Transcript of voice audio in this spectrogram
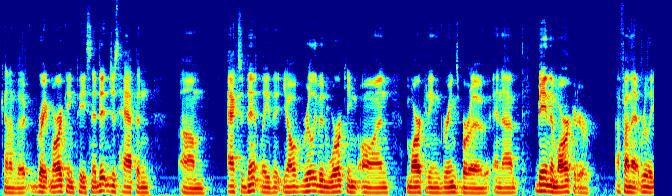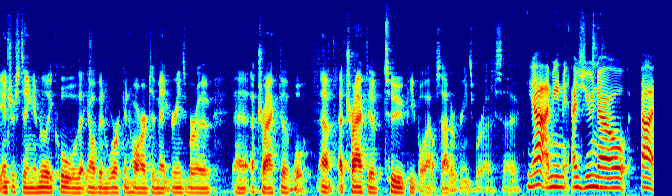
kind of a great marketing piece, and it didn't just happen um, accidentally. That y'all have really been working on marketing Greensboro, and I'm being a marketer. I find that really interesting and really cool that y'all been working hard to make Greensboro uh, attractive, uh, attractive to people outside of Greensboro. So yeah, I mean, as you know, uh,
